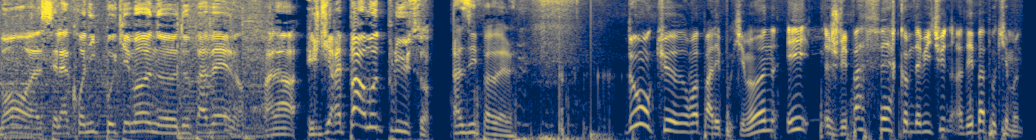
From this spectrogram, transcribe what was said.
Bon, euh, c'est la chronique Pokémon euh, de Pavel, voilà. Et je dirais pas un mot de plus Vas-y, Pavel. Donc, euh, on va parler Pokémon et je vais pas faire comme d'habitude un débat Pokémon.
